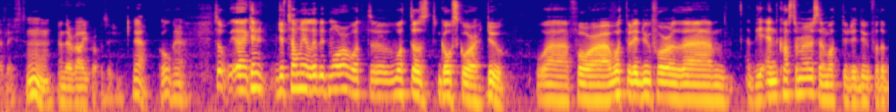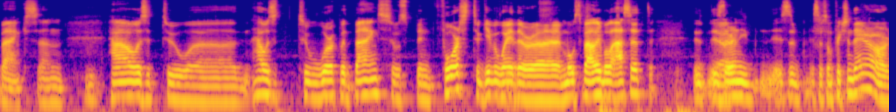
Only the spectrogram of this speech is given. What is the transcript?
at least Mm. and their value proposition. Yeah, cool. Yeah. So, uh, can you just tell me a little bit more? What uh, what does GoScore do? Uh, for uh, what do they do for the um, the end customers, and what do they do for the banks? And Mm. how is it to uh, how is it to work with banks who's been forced to give away their uh, most valuable asset? Is, Yeah. there any is there, is there some friction there, or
